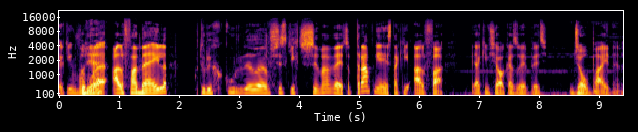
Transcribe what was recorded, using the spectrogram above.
jakim w ogóle alfa male, których kurde wszystkich trzyma, wiesz, to Trump nie jest taki alfa, jakim się okazuje być Joe Biden.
